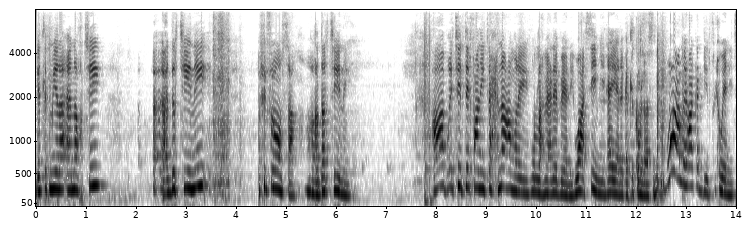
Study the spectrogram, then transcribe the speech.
قالت لك ميرا أنا أختي غدرتيني في فرنسا. غدرتيني. ها بغيتي تيفاني تاع حنا عمري. والله ما على بالي. واه سيمين هيا أنا قلت لكم جاسمين. واه عمري هاكا دير في الحوانيت.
